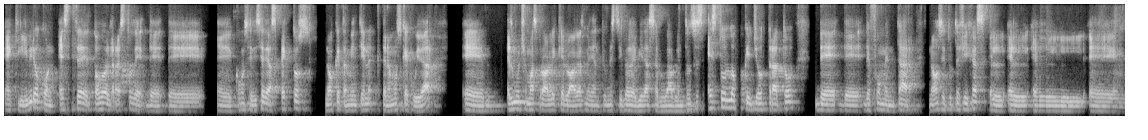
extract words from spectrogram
equilibrio con este, todo el resto de, de, eh, ¿cómo se dice?, de aspectos, ¿no? Que también tiene, tenemos que cuidar. Eh, es mucho más probable que lo hagas mediante un estilo de vida saludable. Entonces, esto es lo que yo trato de, de fomentar, ¿no? Si tú te fijas, el, el, el eh,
